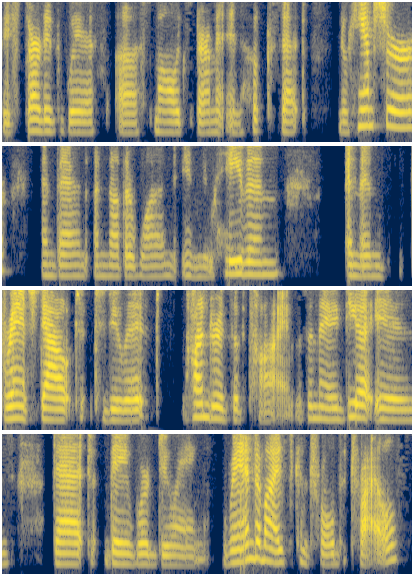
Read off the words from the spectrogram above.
They started with a small experiment in Hooksett, New Hampshire, and then another one in New Haven, and then branched out to do it hundreds of times. And the idea is that they were doing randomized controlled trials,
